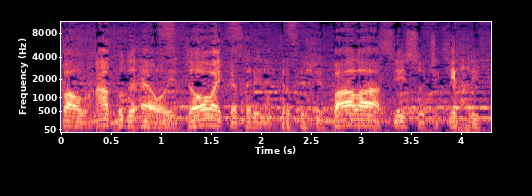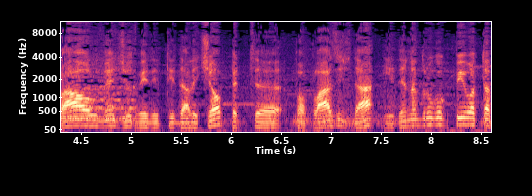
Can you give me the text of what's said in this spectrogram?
faul u napadu. Evo vidite ovaj, Katarina Krpež je pala, svi su očekivali faul, međutim vidite da li će opet e, Poplazić da ide na drugog pivota.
